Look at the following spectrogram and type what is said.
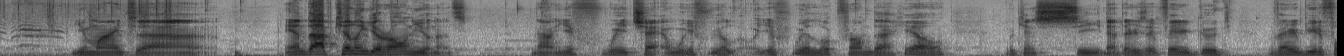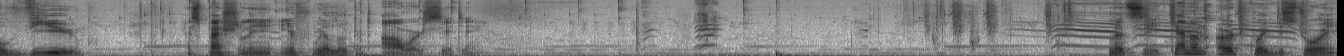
you might uh, end up killing your own units. Now, if we check, if we if we look from the hill, we can see that there is a very good, very beautiful view, especially if we look at our city. Let's see. Can an earthquake destroy?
